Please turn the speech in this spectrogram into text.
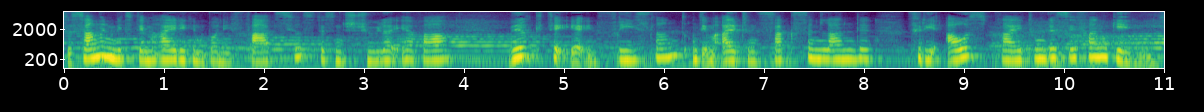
Zusammen mit dem heiligen Bonifatius, dessen Schüler er war, wirkte er in Friesland und im alten Sachsenlande für die Ausbreitung des Evangeliums.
